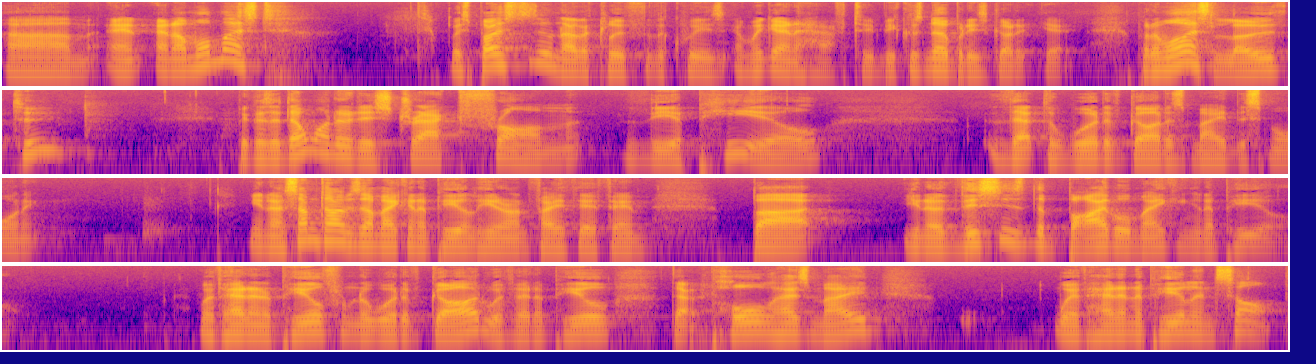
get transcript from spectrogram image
Um, and, and I'm almost, we're supposed to do another clue for the quiz, and we're going to have to because nobody's got it yet. But I'm almost loath to because I don't want to distract from the appeal that the Word of God has made this morning. You know, sometimes I make an appeal here on Faith FM, but, you know, this is the Bible making an appeal. We've had an appeal from the Word of God, we've had an appeal that Paul has made, we've had an appeal in song.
